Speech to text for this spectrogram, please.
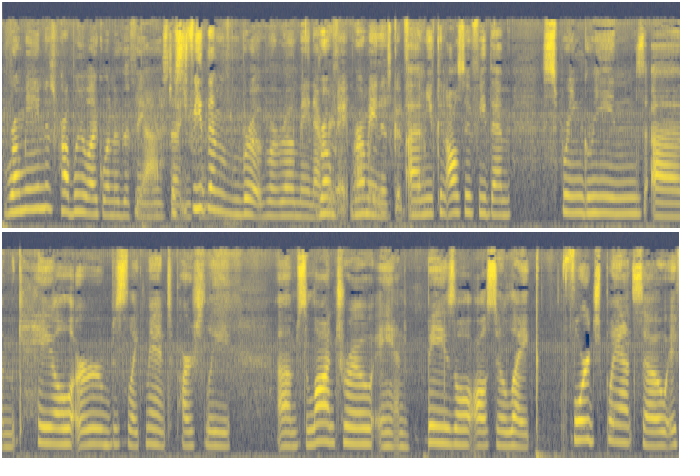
romaine is probably like one of the things Yeah, just feed can- them ro- ro- romaine every Romaine. day, Romaine is good for Um, them. you can also feed them spring greens, um, kale, herbs like mint, parsley, um, cilantro, and basil. Also like forage plants. So if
